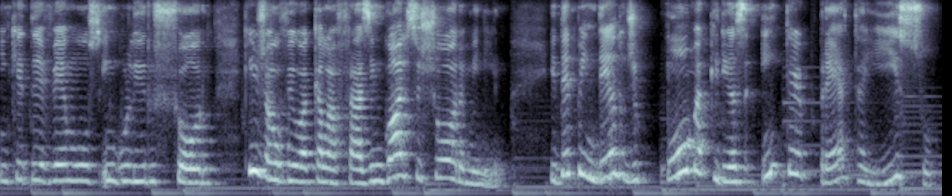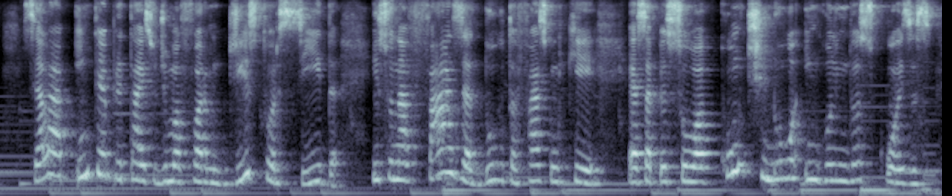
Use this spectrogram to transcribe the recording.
em que devemos engolir o choro. Quem já ouviu aquela frase, engole esse choro, menino? E dependendo de como a criança interpreta isso, se ela interpretar isso de uma forma distorcida, isso na fase adulta faz com que essa pessoa continue engolindo as coisas,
